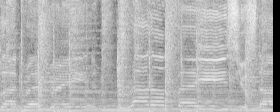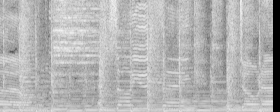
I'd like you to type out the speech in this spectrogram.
black, red, green. You're out of phase, your style. And so you think, but don't ask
